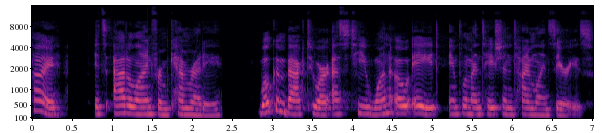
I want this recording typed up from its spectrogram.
Hi, it's Adeline from ChemReady. Welcome back to our ST108 implementation timeline series.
